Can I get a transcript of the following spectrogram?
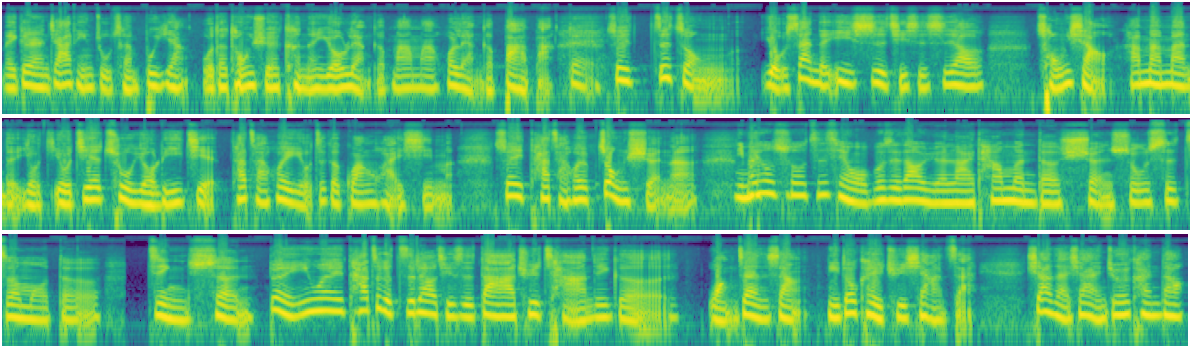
每个人家庭组成不一样，我的同学可能有两个妈妈或两个爸爸，对，所以这种友善的意识其实是要从小他慢慢的有有接触、有理解，他才会有这个关怀心嘛，所以他才会中选呢、啊。你没有说之前，我不知道原来他们的选书是这么的谨慎，对，因为他这个资料其实大家去查那个。网站上你都可以去下载，下载下来你就会看到，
